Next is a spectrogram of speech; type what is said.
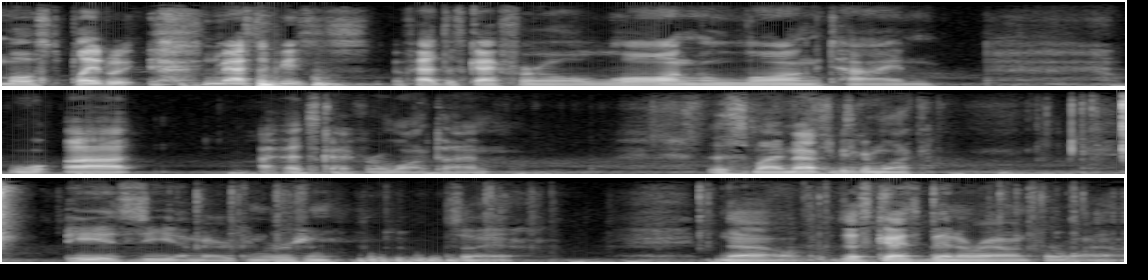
most played with masterpieces. I've had this guy for a long, long time. Uh, I've had this guy for a long time. This is my Masterpiece Grimlock. He is the American version. So yeah. Now, this guy's been around for a while.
